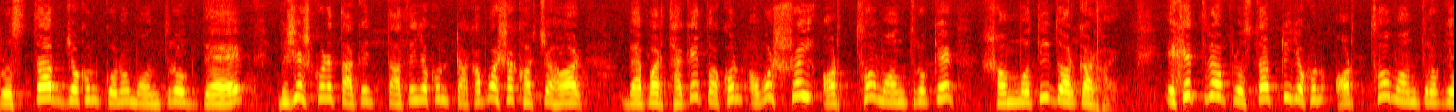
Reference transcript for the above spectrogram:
প্রস্তাব যখন কোনো মন্ত্রক দেয়, বিশেষ করে তাকে, তাতে যখন টাকা পয়সা খরচা হওয়ার ব্যাপার থাকে, তখন অবশ্যই অর্থ মন্ত্রকের সম্মতি দরকার হয়। এক্ষেত্রেও প্রস্তাবটি যখন অর্থ মন্ত্রকে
